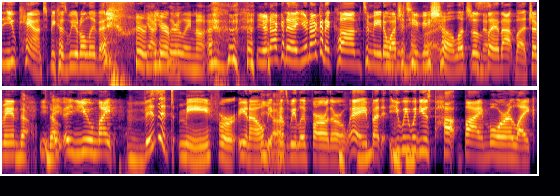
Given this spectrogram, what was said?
you can't because we don't live anywhere Yeah, near me. clearly not. You're not gonna you're not gonna come to me to watch a TV show. Let's just No. say that much. I mean, No, no. y- you might visit me for you know Yeah. because we live farther away, Mhm. but you, we would use pop by more like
